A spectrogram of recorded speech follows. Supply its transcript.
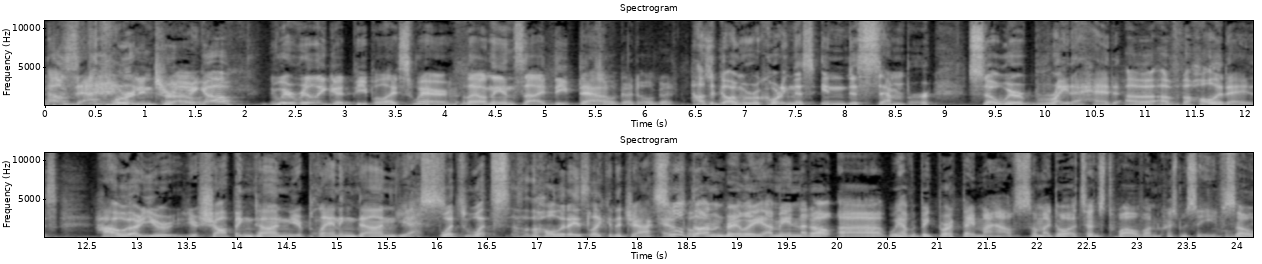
How's that for an intro? There we go. We're really good people, I swear. Like on the inside, deep down. It's all good. All good. How's it going? We're recording this in December, so we're right ahead uh, of the holidays. How are your your shopping done? Your planning done? Yes. What's what's the holidays like in the Jack It's all done, really. I mean, I don't. Uh, we have a big birthday in my house, so my daughter turns twelve on Christmas Eve. so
